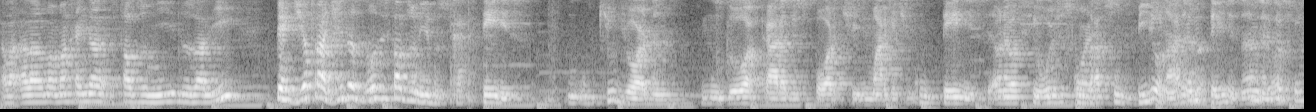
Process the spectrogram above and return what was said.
Ela, ela era uma marca ainda Estados Unidos ali, perdia pra Adidas nos Estados Unidos. Cara, tênis. O, o que o Jordan mudou a cara do esporte no marketing com tênis é um negócio que hoje os Foi. contratos são bilionários Eu no tênis, né? Não sei se Negócio- eu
